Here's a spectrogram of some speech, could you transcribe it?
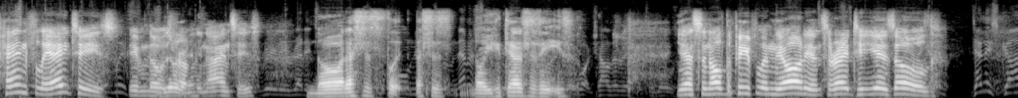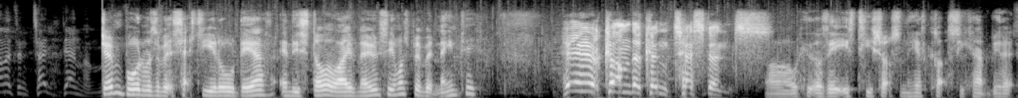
painfully 80s, even though it's Really? probably 90s. No, this is like this is no. You can tell this is eighties. Yes, and all the people in the audience are 80 years old. Jim Bowen was about sixty year old there, and he's still alive now, so he must be about ninety. Here come the contestants! Oh, look at those eighties t-shirts and haircuts. You can't beat it.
